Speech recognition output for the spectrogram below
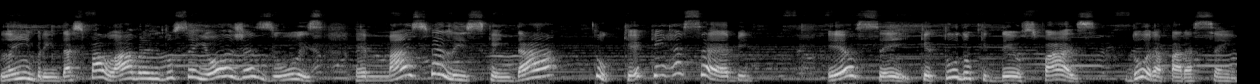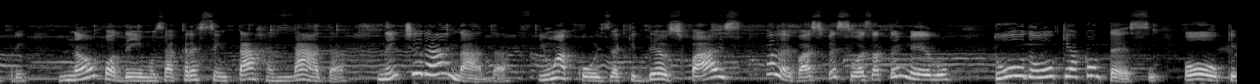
Lembrem das palavras do Senhor Jesus: é mais feliz quem dá do que quem recebe. Eu sei que tudo o que Deus faz dura para sempre não podemos acrescentar nada, nem tirar nada. E uma coisa que Deus faz é levar as pessoas a temê-lo. Tudo o que acontece ou que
